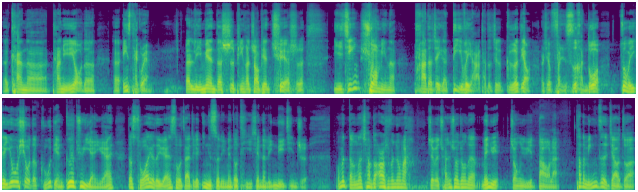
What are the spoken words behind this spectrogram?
呃看了他女友的呃 Instagram，呃里面的视频和照片确实已经说明了他的这个地位啊，他的这个格调，而且粉丝很多。作为一个优秀的古典歌剧演员的所有的元素，在这个 ins 里面都体现的淋漓尽致。我们等了差不多二十分钟吧，这位传说中的美女终于到了。她的名字叫做，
